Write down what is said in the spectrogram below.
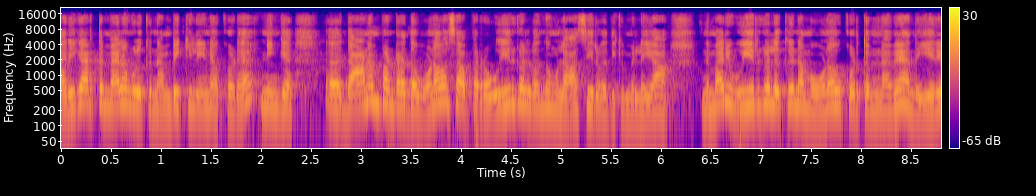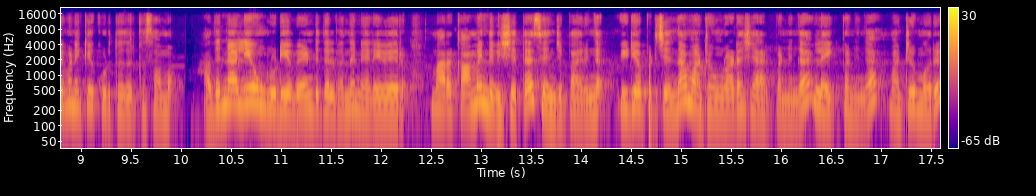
பரிகாரத்து மேலே உங்களுக்கு நம்பிக்கை இல்லைன்னா கூட நீங்கள் தானம் பண்ணுற அந்த உணவை சாப்பிட்ற உயிர்கள் வந்து உங்களை ஆசீர்வதிக்கும் இல்லையா? இந்த மாதிரி உயிர்களுக்கு நம்ம உணவு கொடுத்தோம்னாவே அந்த இறைவனுக்கே கொடுத்ததற்கு சமம். அதனாலேயே உங்களுடைய வேண்டுதல் வந்து நிறைவேறும். மறக்காமல் இந்த விஷயத்த செஞ்சு பாருங்கள் வீடியோ பிடிச்சிருந்தால் மற்றவங்களோட ஷேர் பண்ணுங்கள் லைக் பண்ணுங்கள் மற்றும் ஒரு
